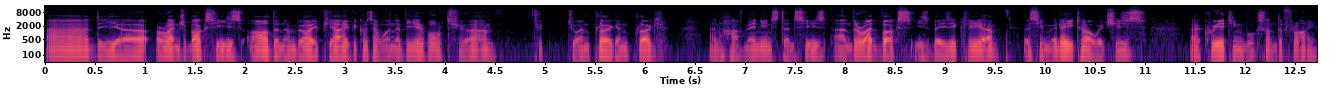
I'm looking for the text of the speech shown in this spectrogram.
uh, the uh, orange boxes are the number API because I want to be able to, um, to, to unplug and plug and have many instances. And the red box is basically a, a simulator which is creating books on the fly.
